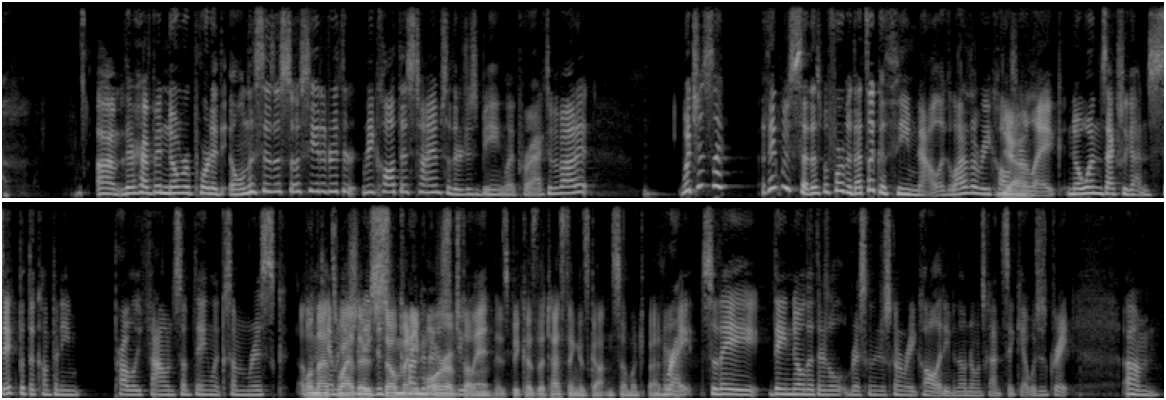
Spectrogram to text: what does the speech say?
Um, there have been no reported illnesses associated with the recall at this time, so they're just being like proactive about it. Which is like I think we've said this before, but that's like a theme now. Like a lot of the recalls Yeah. are like no one's actually gotten sick, but the company probably found something like some risk. Of Well, and that's why there's so many more of them. it. Is because the testing has gotten so much better. Right. So they they know that there's a risk and they're just going to recall it, even though no one's gotten sick yet, which is great. Um,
